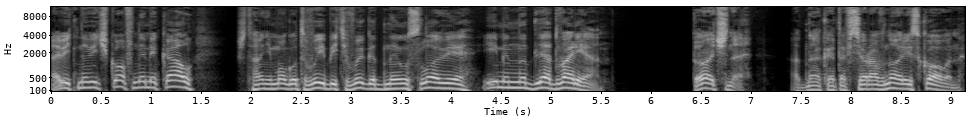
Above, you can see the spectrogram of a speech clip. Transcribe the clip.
А ведь Новичков намекал, что они могут выбить выгодные условия именно для дворян. «Точно, однако это все равно рискованно»,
